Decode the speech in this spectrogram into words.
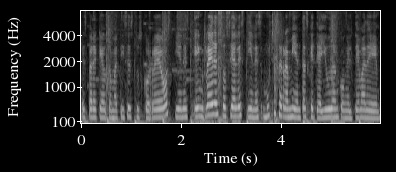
Es para que automatices tus correos. Tienes en redes sociales tienes muchas herramientas que te ayudan con el tema de,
